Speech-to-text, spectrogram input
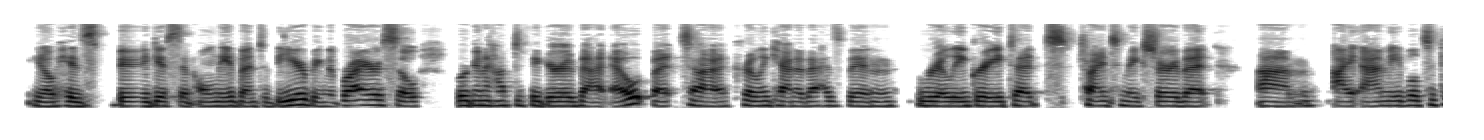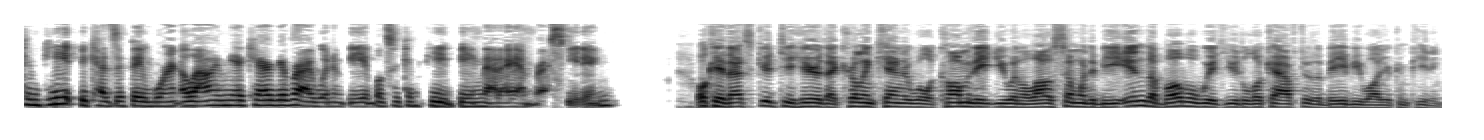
you know, his biggest and only event of the year being the Brier. So we're going to have to figure that out. But uh, Curling Canada has been really great at trying to make sure that um, I am able to compete because if they weren't allowing me a caregiver, I wouldn't be able to compete being that I am breastfeeding. Okay, that's good to hear that Curling Canada will accommodate you and allow someone to be in the bubble with you to look after the baby while you're competing.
